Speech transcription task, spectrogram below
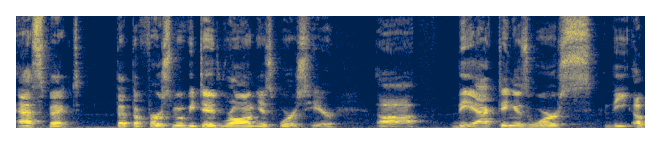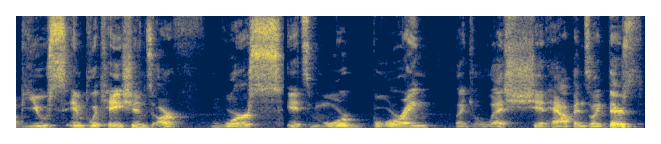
aspect that the first movie did wrong is worse here. Uh, the acting is worse. The abuse implications are worse. It's more boring. Like, less shit happens. Like, there's...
